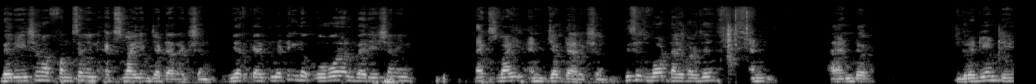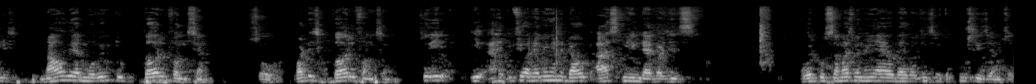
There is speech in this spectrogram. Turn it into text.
variation of function in x, y, and z direction. We are calculating the overall variation in x, y, and z direction. This is what divergence and and uh, gradient is. Now we are moving to curl function. So what is curl function? So if you are having any doubt, ask me in divergence. अगर कुछ समझ में नहीं आया डाइवर्जेंस में तो पूछ लीजिए हमसे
